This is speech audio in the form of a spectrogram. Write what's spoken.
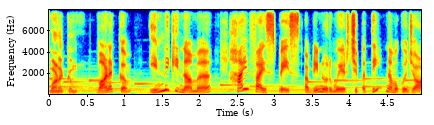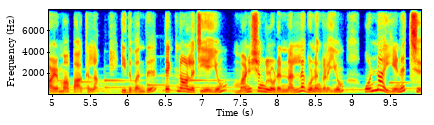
வணக்கம். வணக்கம். இன்னைக்கு நாம ஹைஃபை ஸ்பேஸ் அப்படின்னு ஒரு முயற்சி பத்தி நம்ம கொஞ்சம் ஆழமா பார்க்கலாம். இது வந்து டெக்னாலஜியையும் மனுஷங்களோட நல்ல குணங்களையும் ஒன்னா இணைச்சு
